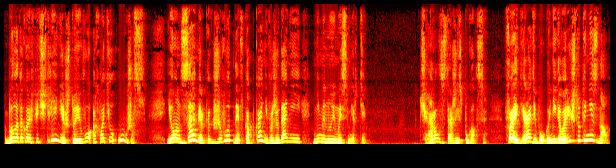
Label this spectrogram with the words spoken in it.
Было такое впечатление, что его охватил ужас, и он замер, как животное в капкане в ожидании неминуемой смерти. Чарльз даже испугался. «Фредди, ради бога, не говори, что ты не знал!»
